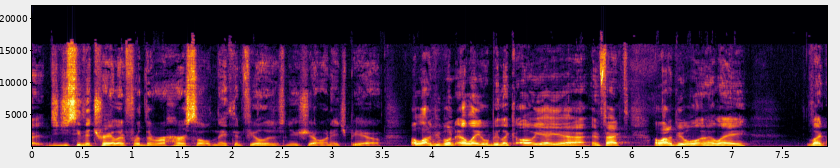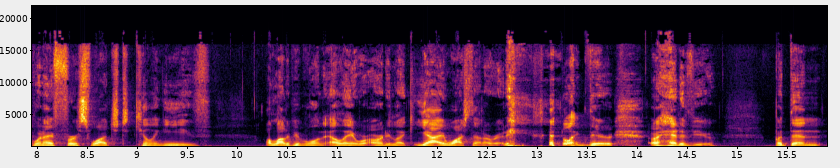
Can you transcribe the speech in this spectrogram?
uh, did you see the trailer for the rehearsal nathan fielder's new show on hbo a lot of people in la will be like oh yeah yeah. In fact a lot of people in la like when i first watched killing eve a lot of people in la were already like yeah i watched that already. Like they're ahead of you. But then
